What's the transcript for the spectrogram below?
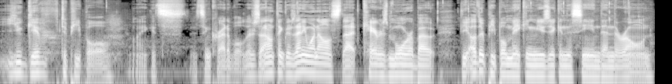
you give to people. Like it's it's incredible. There's I don't think there's anyone else that cares more about the other people making music in the scene than their own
